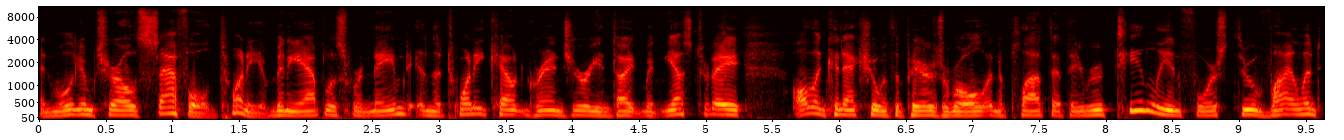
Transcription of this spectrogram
and William Charles Saffold, 20, of Minneapolis, were named in the 20 count grand jury indictment yesterday, all in connection with the pair's role in a plot that they routinely enforced through violent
